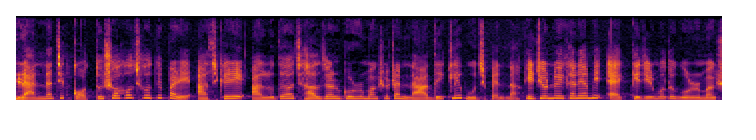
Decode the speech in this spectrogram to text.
রান্না যে কত সহজ হতে পারে, আজকের এই আলু দেওয়া ঝাল ঝাল গরুর মাংসটা না দেখলে বুঝবেন না। এর জন্য এখানে আমি এক কেজির মতো গরুর মাংস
